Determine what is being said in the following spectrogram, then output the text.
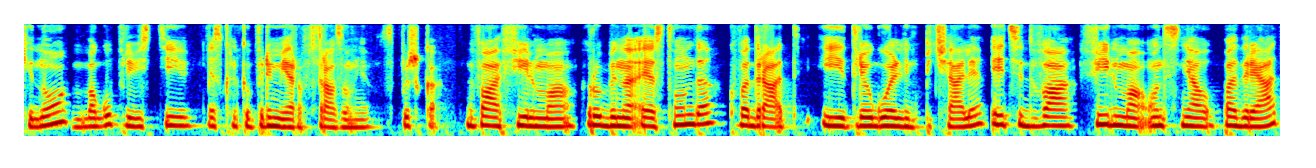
кино. Могу привести несколько примеров. Сразу мне вспышка. Два фильма Рубина Эстлунда «Квадрат» и «Треугольник печали». Эти два фильма он снял подряд,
